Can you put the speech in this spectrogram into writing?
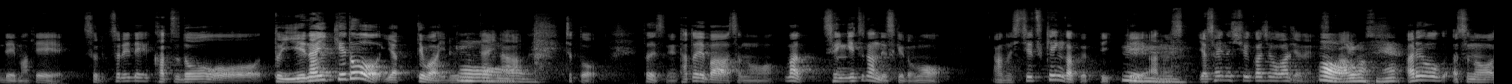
で待って、それ、それで活動と言えないけど、やってはいるみたいなちょっと、そうですね。例えば、その、まあ先月なんですけども、あの、施設見学って言って、うんあの、野菜の集荷場があるじゃないですか。ああ、ありますね。あれを、その、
